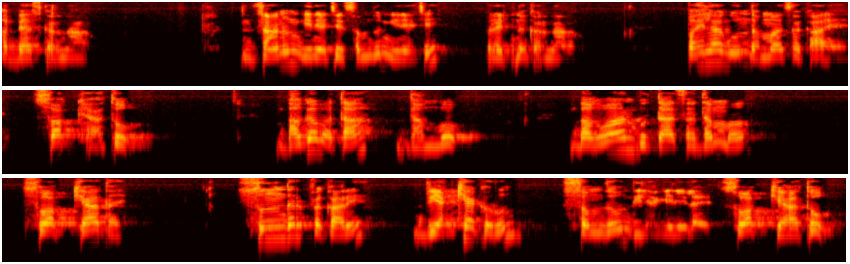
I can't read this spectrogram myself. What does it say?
अभ्यास करणार आहोत. जाणून घेण्याचे समजून घेण्याचे प्रयत्न करणार आहोत. पहिला गुण धम्माचा काय आहे? स्वाख्यातो. भगवता धम्मो. भगवान बुद्धाचा धम्म स्वाख्यात आहे. सुंदर प्रकारे व्याख्या करून समजवून दिल्या गेलेला आहे स्वाख्यातो.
